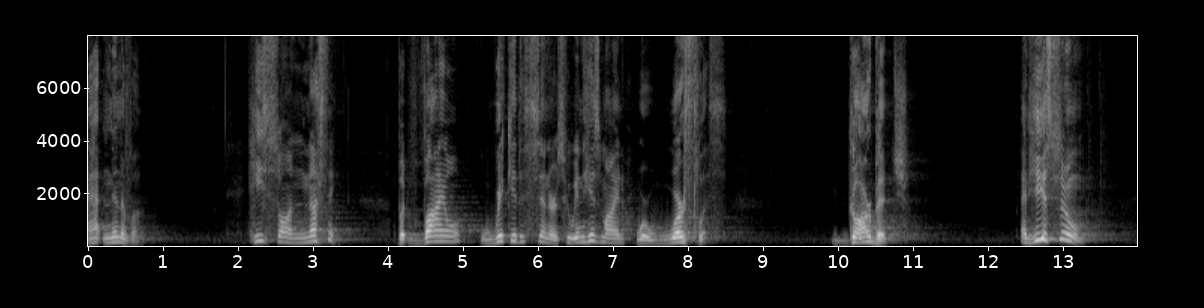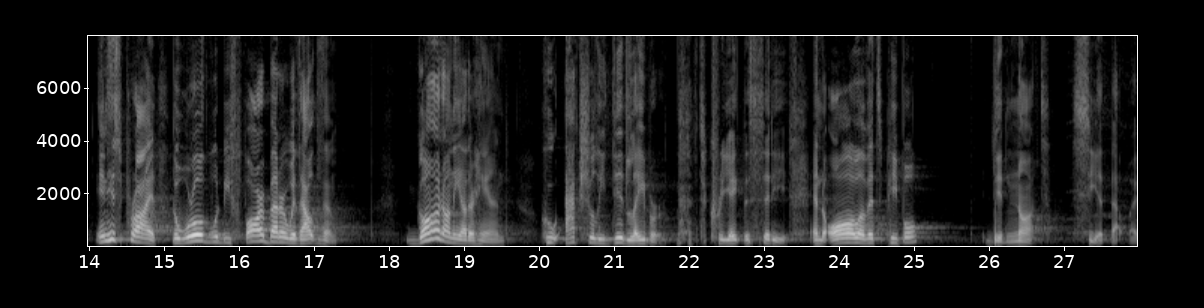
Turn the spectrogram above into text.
at Nineveh, he saw nothing but vile, wicked sinners who, in his mind, were worthless, garbage. And he assumed, in his pride, the world would be far better without them. God, on the other hand, who actually did labor to create this city and all of its people, did not see it that way.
